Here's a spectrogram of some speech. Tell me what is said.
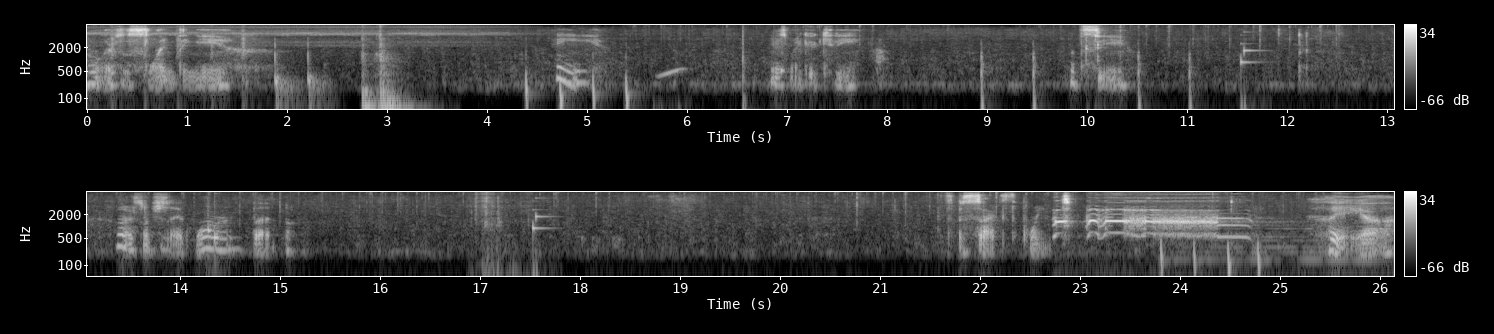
Oh, there's a slime thingy. Hey. Here's my good kitty. Let's see. Not as much as I'd want, but. It's besides the point. Hey, uh.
